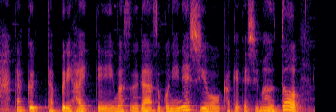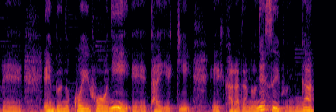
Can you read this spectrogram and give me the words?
たっぷり入っていますがそこにね塩をかけてしまうと、えー、塩分の濃い方に、えー、体液、えー、体のね水分が、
